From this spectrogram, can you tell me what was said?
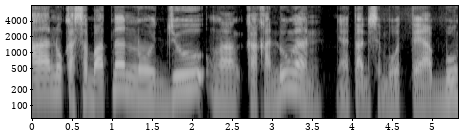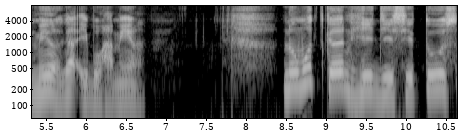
anu kasebatna nuju ngangka kandungan. Tak disebut ya bumilnya ibu hamil. Numutkan hiji situs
